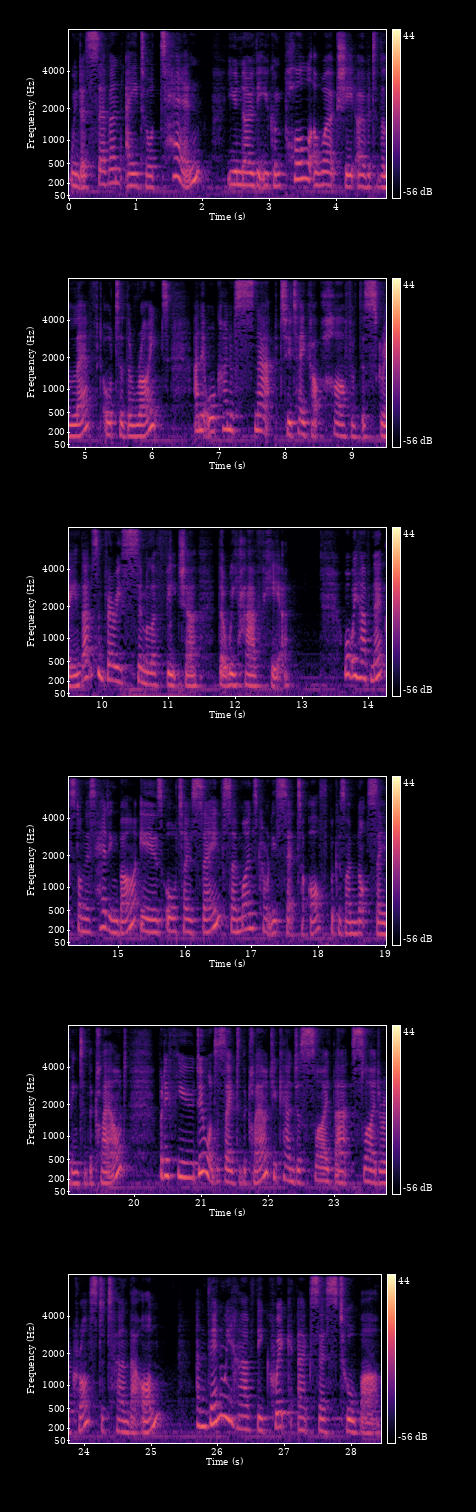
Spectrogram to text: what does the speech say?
Windows 7, 8 or 10, you know that you can pull a worksheet over to the left or to the right and it will kind of snap to take up half of the screen. That's a very similar feature that we have here. What we have next on this heading bar is auto save. So mine's currently set to off because I'm not saving to the cloud. But if you do want to save to the cloud, you can just slide that slider across to turn that on. And then we have the quick access toolbar.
